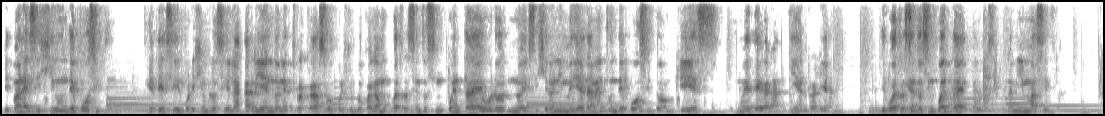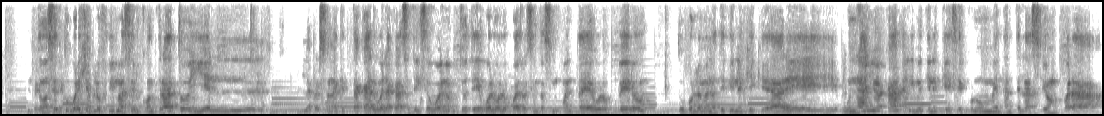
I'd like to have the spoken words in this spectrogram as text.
les van a exigir un depósito. Es decir, por ejemplo, si el arriendo, en nuestro caso, por ejemplo, pagamos 450 euros, nos exigieron inmediatamente un depósito que es un mes de garantía en realidad, de 450 euros, la misma cifra. Entonces tú, por ejemplo, firmas el contrato y el, la persona que está a cargo de la casa te dice, bueno, yo te devuelvo los 450 euros, pero tú por lo menos te tienes que quedar eh, un año acá y me tienes que decir con un mes de antelación para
